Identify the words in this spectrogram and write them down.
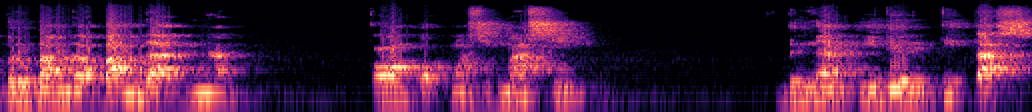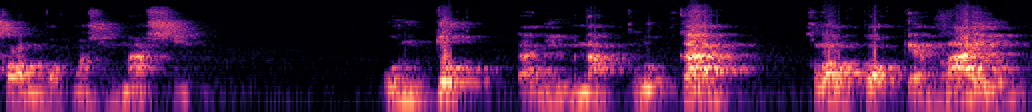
berbangga-bangga dengan kelompok masing-masing dengan identitas kelompok masing-masing untuk tadi menaklukkan kelompok yang lain.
